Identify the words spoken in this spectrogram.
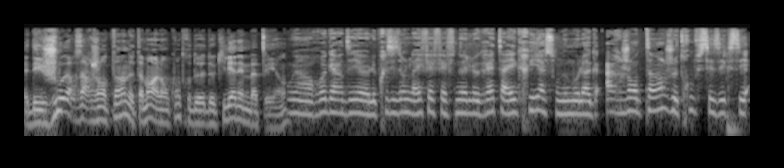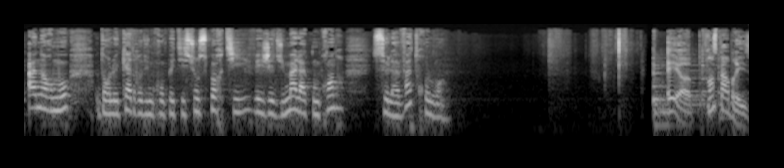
des joueurs argentins, notamment à l'encontre de, Kylian Mbappé. Hein. Oui, hein, regardez, euh, le président de la FFF, Noël Legrette, a écrit à son homologue argentin Je trouve ces excès anormaux dans le cadre d'une compétition sportive et j'ai du mal à comprendre. Cela va trop loin. Et hop, France par brise.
